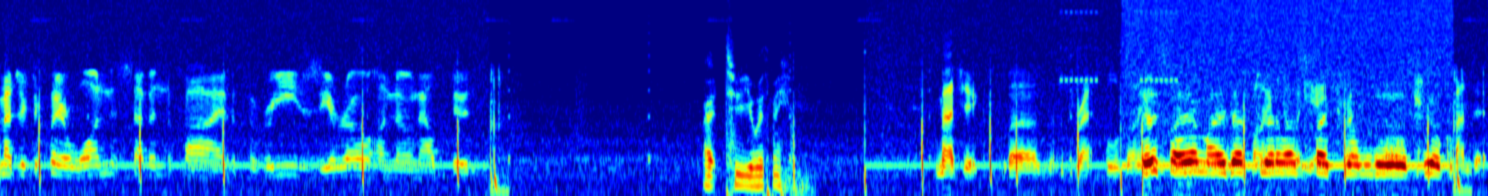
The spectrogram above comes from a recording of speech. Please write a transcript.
Magic declare one seven five three zero unknown altitude. Alright, 2, you with me? Magic, um, threat bullseye. Yes, I am. I got the other spike from the trio. Bandit.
